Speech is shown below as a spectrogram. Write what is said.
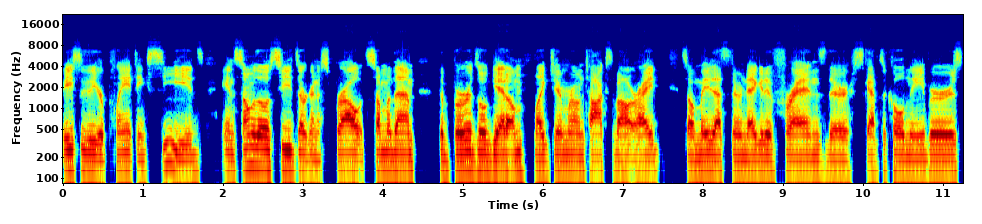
basically you're planting seeds, and some of those seeds are going to sprout. Some of them, the birds will get them, like Jim Rohn talks about, right? So maybe that's their negative friends, their skeptical neighbors,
